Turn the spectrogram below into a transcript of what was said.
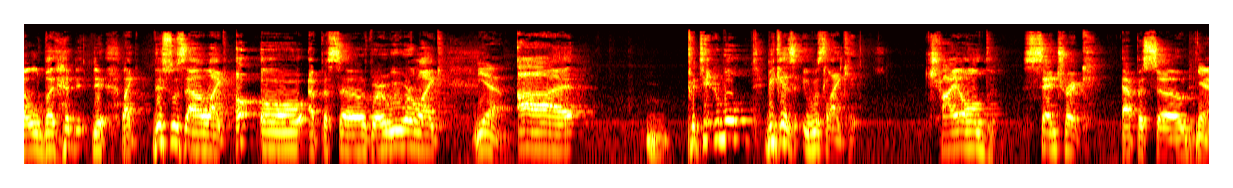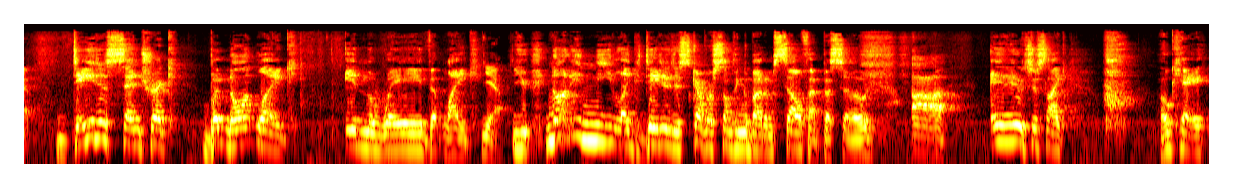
a little bit like this was a like uh oh episode where we were like, Yeah, uh, potential because it was like child centric episode, Yeah. data centric, but not like in the way that like Yeah. you not in the like data discover something about himself episode. Uh, and it was just like, okay.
